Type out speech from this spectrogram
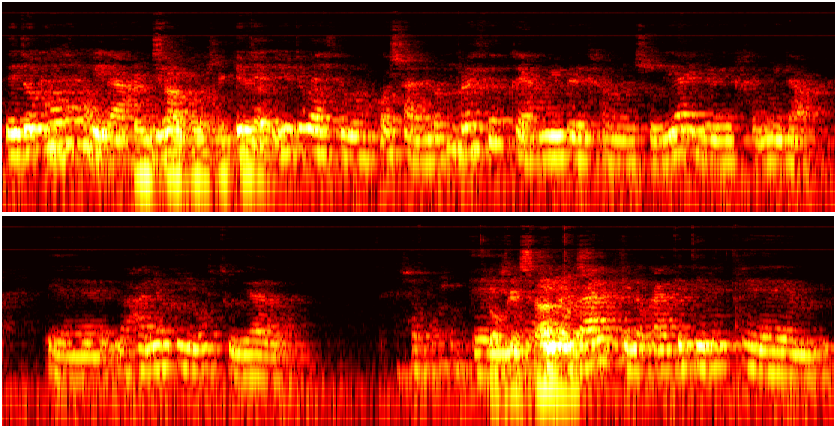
De todos modos, mira, yo, Pensarlo yo siquiera. te, yo te voy a decir una cosa. De los precios que a mí me dijeron en su día, y yo dije, mira, eh, los años que llevo estudiado, eh, Lo que el, sabes. local, el local que tienes que,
